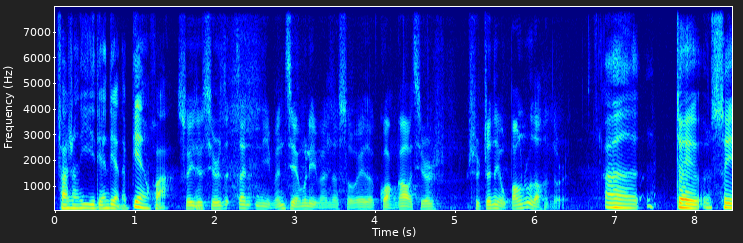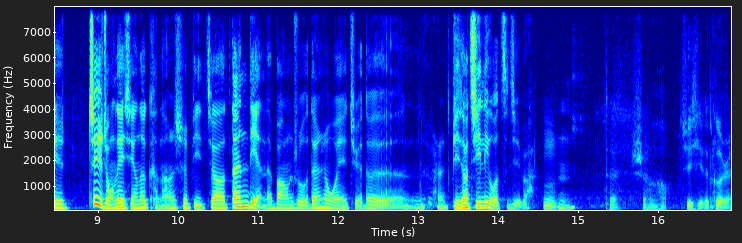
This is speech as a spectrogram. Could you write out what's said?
发生一点点的变化。所以就其实在，在你们节目里面的所谓的广告，其实是真的有帮助到很多人。呃，对，所以这种类型的可能是比较单点的帮助，但是我也觉得反正比较激励我自己吧。嗯嗯对，是很好，具体的个人。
